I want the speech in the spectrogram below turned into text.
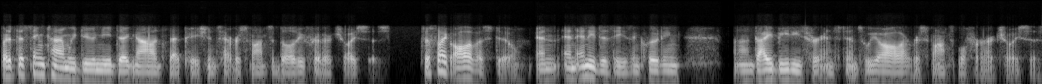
But at the same time, we do need to acknowledge that patients have responsibility for their choices, just like all of us do. And, and any disease, including uh, diabetes, for instance, we all are responsible for our choices.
